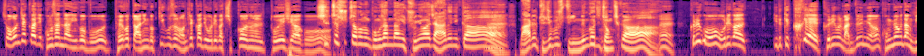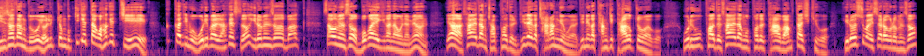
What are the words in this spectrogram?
저 언제까지 공산당 이거 뭐 별것도 아닌 거 끼고서는 언제까지 우리가 집권을 도외시하고 실제 숫자로는 공산당이 중요하지 않으니까 네. 말을 뒤집을 수도 있는 거지 정치가. 예. 그리고 우리가 이렇게 크게 그림을 만들면 공명당, 민사당도 연립정부 끼겠다고 하겠지. 끝까지 뭐 오리발 하겠어? 이러면서 막 싸우면서 뭐가 얘기가 나오냐면 야 사회당 좌파들 니네가 잘한 게 뭐야? 니네가 당직 다 독점하고 우리 우파들 사회당 우파들 다 왕따시키고 이럴 수가 있어라 그러면서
